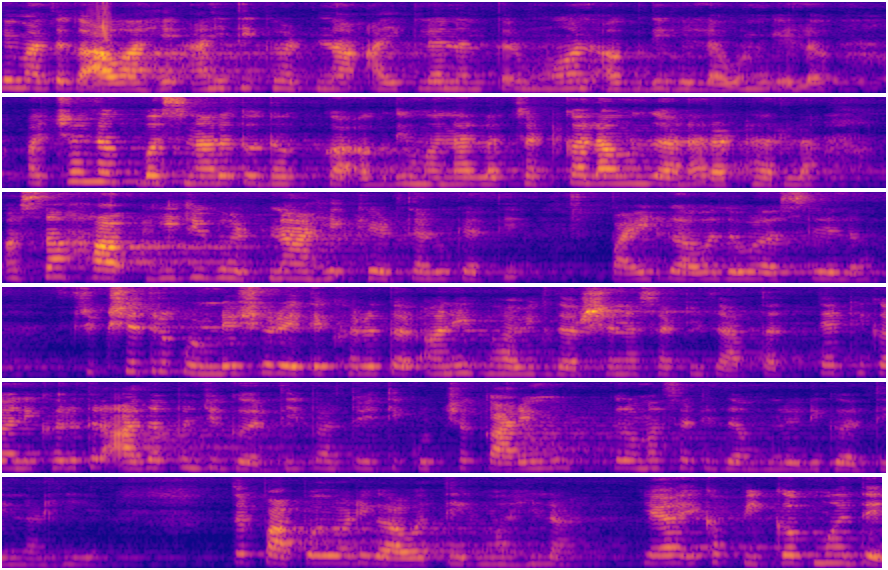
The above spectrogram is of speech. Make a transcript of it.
हे माझं गाव आहे. आणि ती घटना ऐकल्यानंतर मन अगदी हेलावून गेलं. अचानक बसणारा तो धक्का अगदी मनाला चटका लावून जाणारा ठरला. असा हा ही जी घटना आहे खेड तालुक्यातील पाईट गावाजवळ असलेलं श्रीक्षेत्र कुंडेश्वर येथे खरं तर अनेक भाविक दर्शनासाठी जातात. त्या ठिकाणी खरं तर आज आपण जी गर्दी पाहतोय ती कुठच्या कार्यक्रमासाठी जमलेली गर्दी नाही आहे तर पापळवाडी गावातील महिला या एका पिकअपमध्ये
